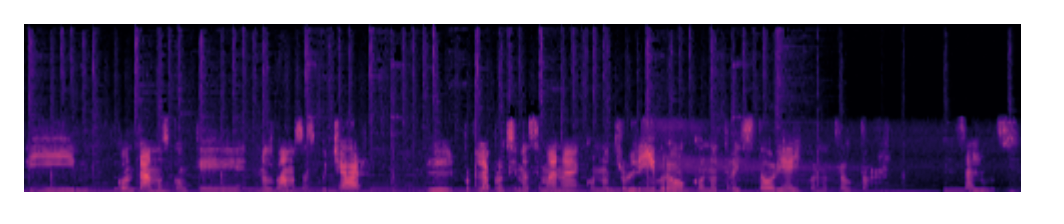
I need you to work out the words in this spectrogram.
y contamos con que nos vamos a escuchar la próxima semana con otro libro, con otra historia y con otro autor. Saludos.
